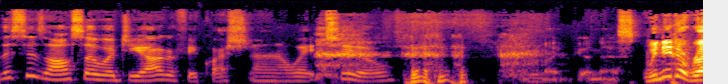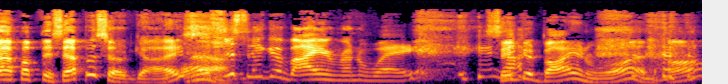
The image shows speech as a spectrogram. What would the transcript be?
This is also a geography question in a way too. Oh my goodness. We need to wrap up this episode, guys. Yeah. Let's just say goodbye and run away. Say goodbye and run, huh?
